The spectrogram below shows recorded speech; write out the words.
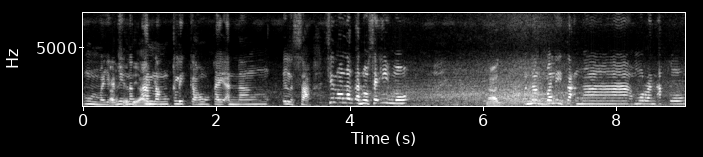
Um, may ani nag UTI. anang click ako kay anang Elsa. Sino nag ano sa imo? Nag, Nagbalita nga muran ako.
